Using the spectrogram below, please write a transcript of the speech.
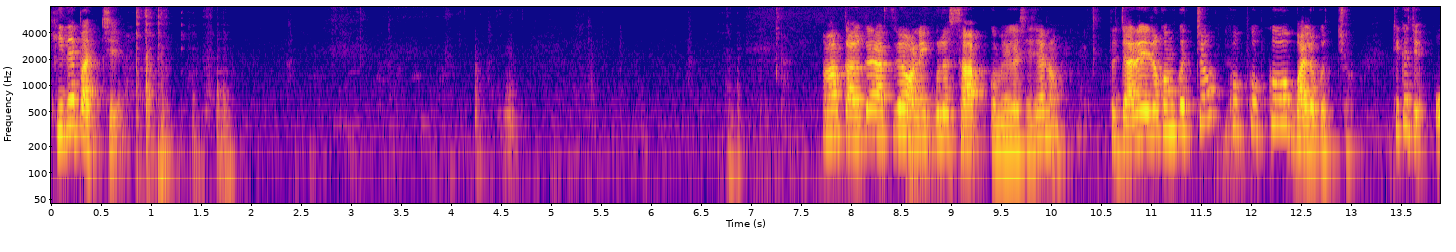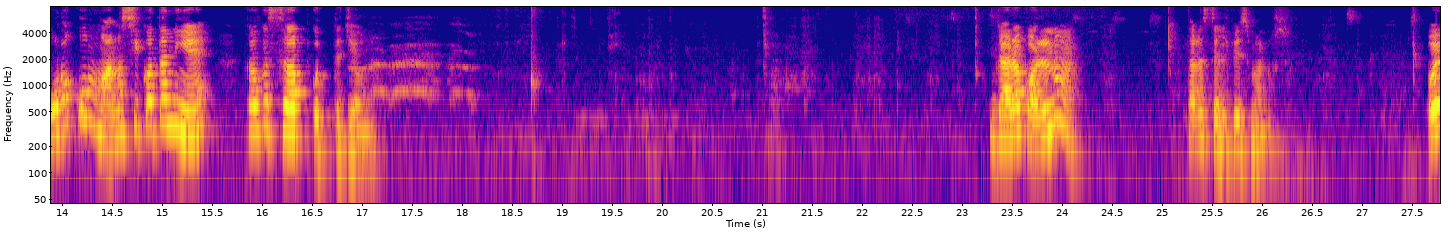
খিদে পাচ্ছে। আমার কালকে রাত্রে অনেকগুলো সাপ কমে গেছে, জানো? তো যারা এরকম করছ, খুব খুব খুব ভালো করছ। ঠিক আছে? ওরকম মানসিকতা নিয়ে কাউকে সার্ভ করতে যেও না। যারা করে না, তারা সেলফিশ মানুষ। ওই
